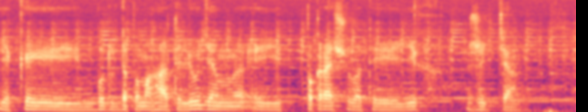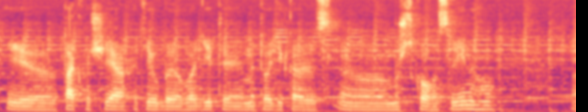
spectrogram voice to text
які будуть допомагати людям і покращувати їх життя. І е, також я хотів би володіти методикою е, мужського слінгу. Е,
